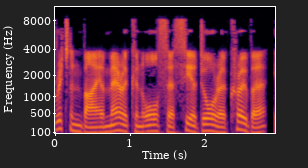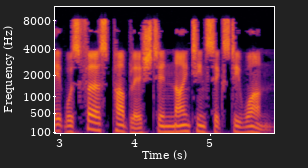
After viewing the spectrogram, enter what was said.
Written by American author Theodora Kroeber, it was first published in 1961.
